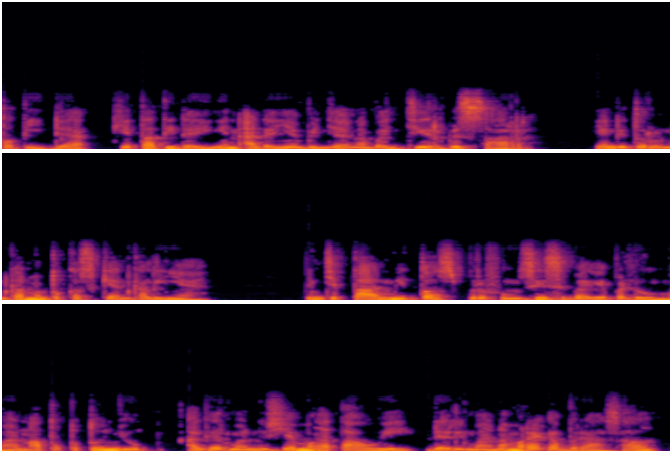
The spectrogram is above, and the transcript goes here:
atau tidak, kita tidak ingin adanya bencana banjir besar yang diturunkan untuk kesekian kalinya. Penciptaan mitos berfungsi sebagai pedoman atau petunjuk agar manusia mengetahui dari mana mereka berasal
